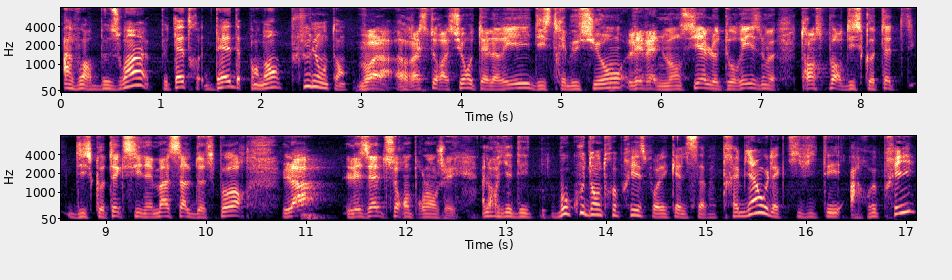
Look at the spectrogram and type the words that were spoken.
avoir besoin peut-être d'aide pendant plus longtemps. Voilà, restauration, hôtellerie, distribution, l'événementiel, le tourisme, transport, discothèque, discothèque, cinéma, salle de sport. Là, les aides seront prolongées Alors il y a des, beaucoup d'entreprises pour lesquelles ça va très bien, où l'activité a repris,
